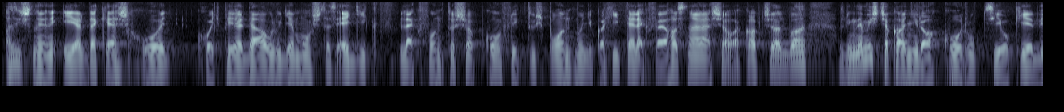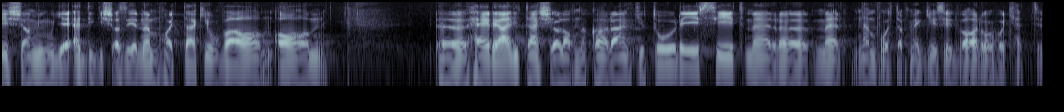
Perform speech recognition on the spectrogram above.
az is nagyon érdekes, hogy hogy például ugye most az egyik legfontosabb konfliktuspont mondjuk a hitelek felhasználásával kapcsolatban, az még nem is csak annyira a korrupció kérdése, ami ugye eddig is azért nem hagyták jóvá a, a helyreállítási alapnak a ránk jutó részét, mert, mert nem voltak meggyőződve arról, hogy hát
